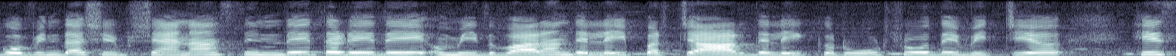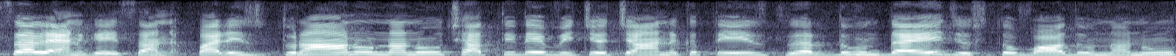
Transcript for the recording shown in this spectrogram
ਗੋਵਿੰਦਾ ਸ਼ਿਵ ਸੈਨਾ ਸਿੰਧੇ ਧੜੇ ਦੇ ਉਮੀਦਵਾਰਾਂ ਦੇ ਲਈ ਪ੍ਰਚਾਰ ਦੇ ਲਈ ਇੱਕ ਰੋਡ ਸ਼ੋਅ ਦੇ ਵਿੱਚ ਹਿੱਸਾ ਲੈਣ ਗਏ ਸਨ। ਪਰ ਇਸ ਦੌਰਾਨ ਉਹਨਾਂ ਨੂੰ ਛਾਤੀ ਦੇ ਵਿੱਚ ਅਚਾਨਕ ਤੇਜ਼ ਦਰਦ ਹੁੰਦਾ ਹੈ, ਜਿਸ ਤੋਂ ਬਾਅਦ ਉਹਨਾਂ ਨੂੰ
